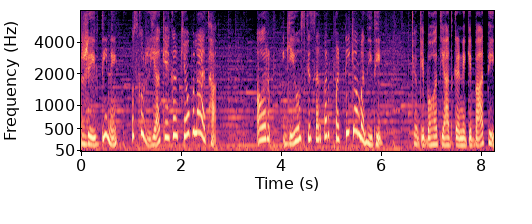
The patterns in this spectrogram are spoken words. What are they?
रेवती ने उसको रिया कहकर क्यों बुलाया था? और ये उसके सर पर पट्टी क्यों बंधी थी? क्योंकि बहुत याद करने के बाद भी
